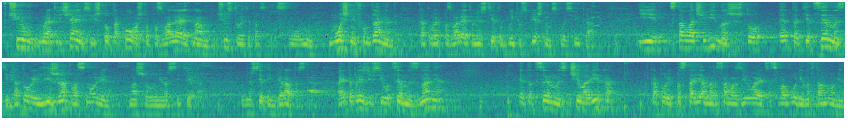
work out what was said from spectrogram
в чем мы отличаемся и что такого, что позволяет нам чувствовать этот ну, мощный фундамент, который позволяет университету быть успешным сквозь века. И стало очевидно, что это те ценности, которые лежат в основе нашего университета, университета императорского. А это прежде всего ценность знания, это ценность человека, который постоянно саморазвивается, свободен, автономен.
